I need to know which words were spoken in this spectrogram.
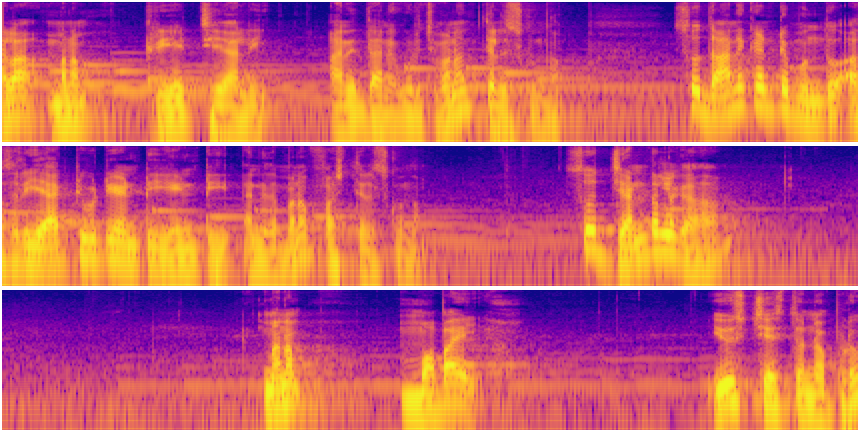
ఎలా మనం క్రియేట్ చేయాలి అనే దాని గురించి మనం తెలుసుకుందాం. సో దానికంటే ముందు అసలు ఈ యాక్టివిటీ అంటే ఏంటి అనేది మనం ఫస్ట్ తెలుసుకుందాం. సో జనరల్గా మనం మొబైల్ యూస్ చేస్తున్నప్పుడు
